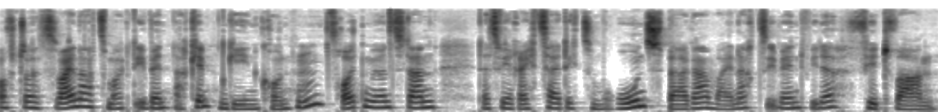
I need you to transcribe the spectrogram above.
auf das Weihnachtsmarkt-Event nach Kempten gehen konnten, freuten wir uns dann, dass wir rechtzeitig zum Ronsberger Weihnachtsevent wieder fit waren.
